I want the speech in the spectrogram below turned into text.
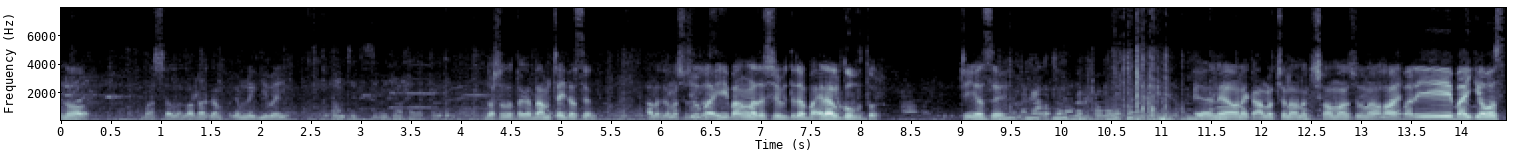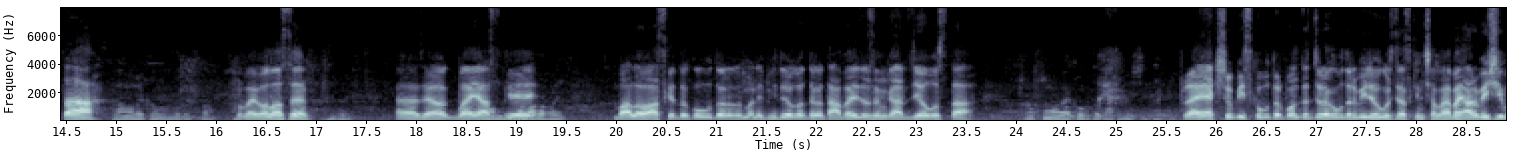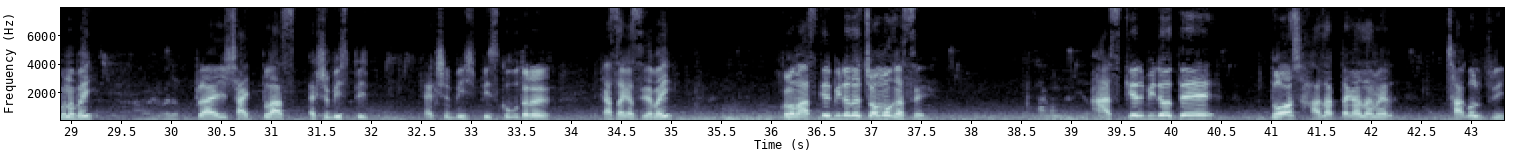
নর মাশাআল্লাহ নটা কেম- কেমনে কি ভাই? দশ হাজার টাকা দাম চাইতেছেন। আলোচনা সুযোগ ভাই বাংলাদেশের ভিতরে ভাইরাল কবুতর। ঠিক আছে? এটা নিয়ে অনেক আলোচনা অনেক সমালোচনা হয়। আরে ভাই কি অবস্থা? ভাই ভালো আছেন? যাই হোক ভাই আজকে ভালো আজকে তো কবুতর মানে ভিডিও করতে করতে আবাই যাচ্ছেন কার যে অবস্থা? প্রায় একশো পিস কবুতর পঞ্চাশ জোড়া কবুতর ভিডিও করছে আজকে ইনশাল্লাহ ভাই আরও বেশি না ভাই। প্রায় ষাট প্লাস একশো বিশ পিস একশো বিশ পিস কবুতরের কাছাকাছি ভাই। কলম, আজকের ভিডিওতে চমক আছে। আজকের ভিডিওতে দশ হাজার টাকা দামের ছাগল ফ্রি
